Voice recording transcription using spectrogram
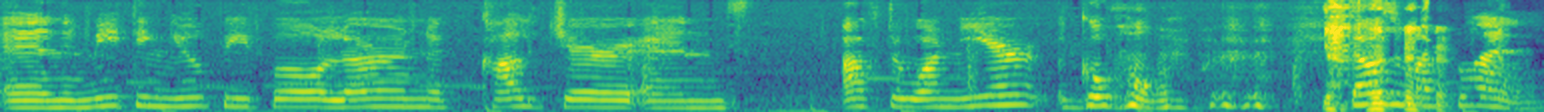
and meeting new people, learn culture, and after one year, go home. that was my plan,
